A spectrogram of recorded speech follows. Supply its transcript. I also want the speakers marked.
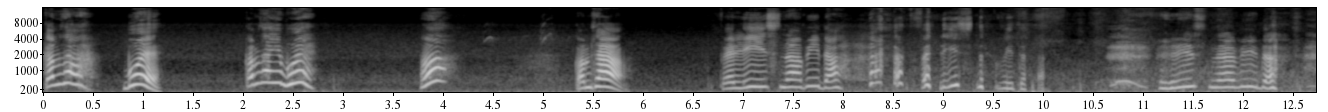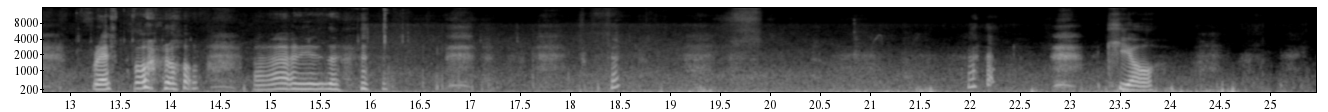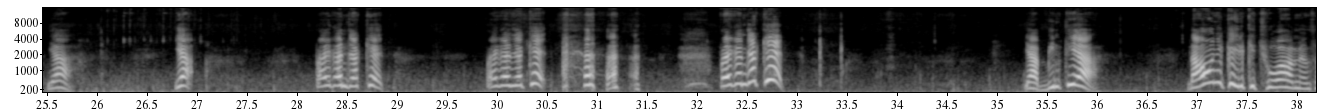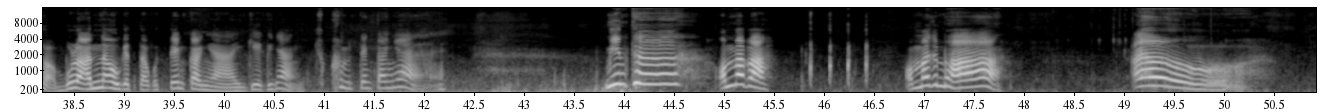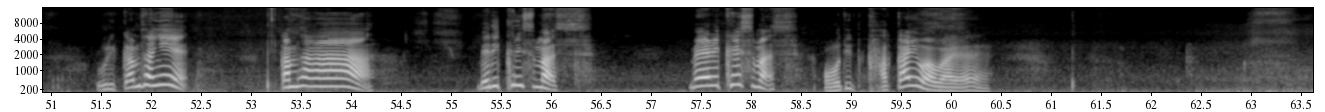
Speaker 1: 깜상 뭐해? 깜상이 뭐해? 어? 깜상 펠리스 나비다 펠리스 나비다 펠리스 나비다 프레스포로 아리스 귀여워 야! 야! 빨간 자켓! 빨간 자켓! 빨간 자켓! 야, 민트야! 나오니까 이렇게 좋아하면서 뭘 안 나오겠다고 땡깡이야. 이게 그냥 축하면 땡깡이야. 민트! 엄마 봐! 엄마 좀 봐! 아유! 우리 깜상이! 깜상아! 메리 크리스마스! 메리 크리스마스! 어디 가까이 와봐야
